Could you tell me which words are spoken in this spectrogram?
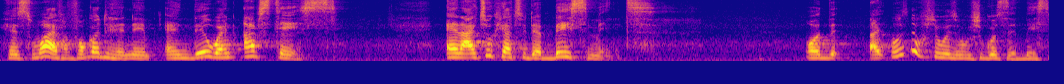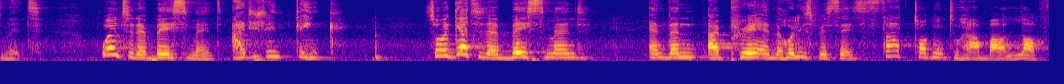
his wife. I forgot her name. And they went upstairs. And I took her to the basement. Or the, I wasn't sure we should go to the basement. Went to the basement. I didn't think. So we get to the basement. And then I pray, and the Holy Spirit says, Start talking to her about love.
